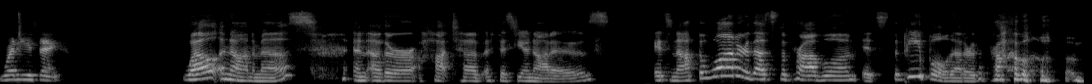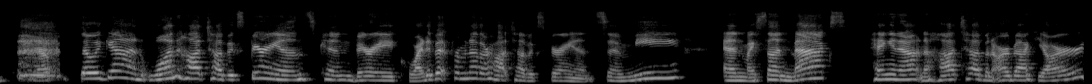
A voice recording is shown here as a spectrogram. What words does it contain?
What do you think? Well, Anonymous and other hot tub aficionados, it's not the water that's the problem, it's the people that are the problem. Yep. So, again, one hot tub experience can vary quite a bit from another hot tub experience. So, me and my son Max hanging out in a hot tub in our backyard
